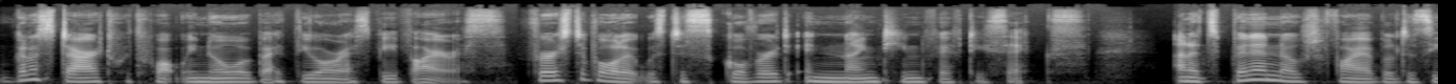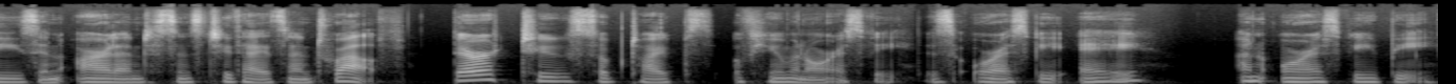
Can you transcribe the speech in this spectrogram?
I'm going to start with what we know about the RSV virus. First of all, it was discovered in 1956 and it's been a notifiable disease in Ireland since 2012. There are two subtypes of human RSV. There's RSV A and RSV B.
